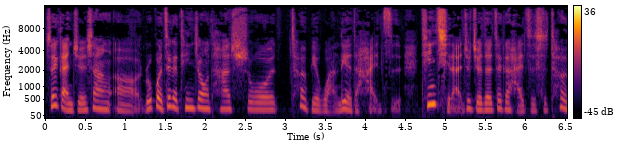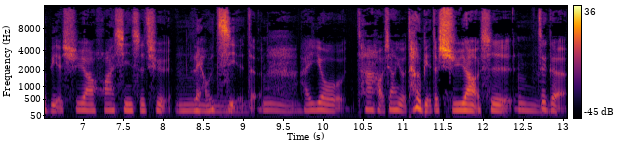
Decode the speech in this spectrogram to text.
所以感觉上，呃，如果这个听众他说特别顽劣的孩子，听起来就觉得这个孩子是特别需要花心思去了解的。嗯，嗯，还有他好像有特别的需要，是这个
